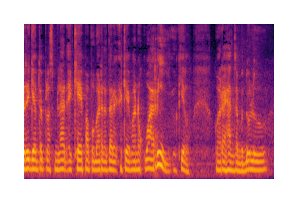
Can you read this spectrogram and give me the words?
dari Game Plus 9 Eke Papu Barat Eke Manokwari. Gokil. Gue Rehan cabut dulu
